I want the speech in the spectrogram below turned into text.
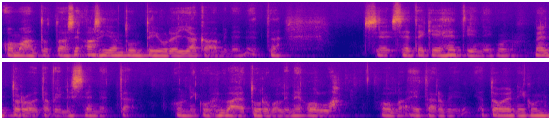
oman tota, se asiantuntijuuden jakaminen, että se, se tekee heti niin kuin mentoroitaville sen, että on niin kuin hyvä ja turvallinen olla. olla ei tarvi. Ja toi niin kuin,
